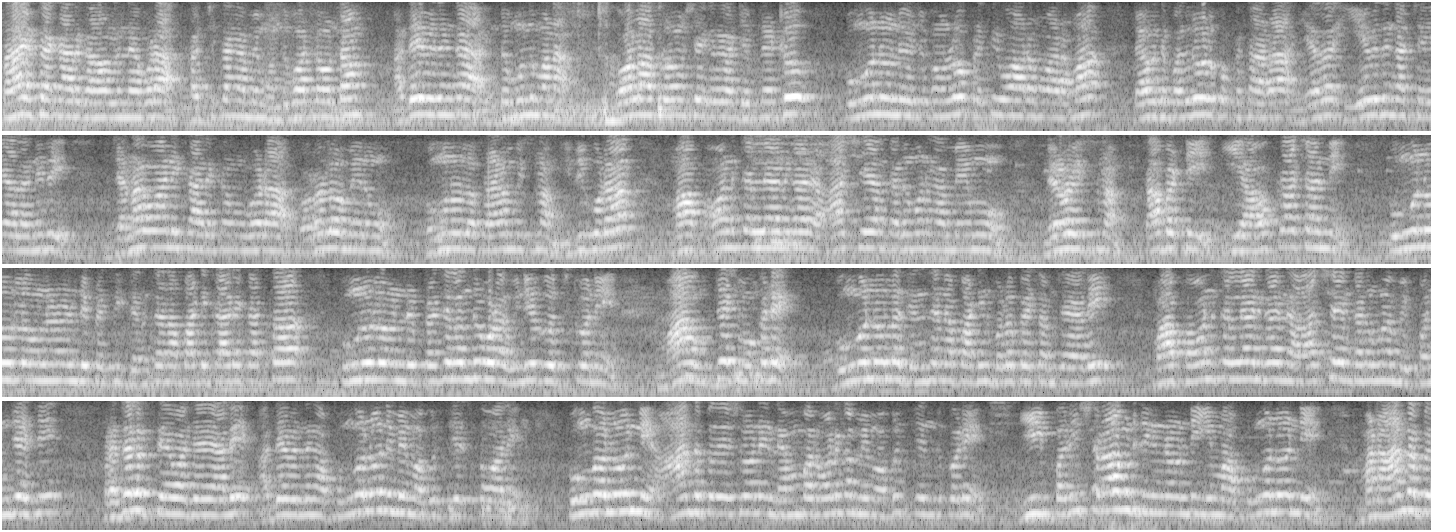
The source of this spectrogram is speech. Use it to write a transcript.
సహాయ సహకారం కావాలన్నా కూడా ఖచ్చితంగా మేము అందుబాటులో ఉంటాం. అదేవిధంగా ఇంతకుముందు మన కోలా సోమశేఖర్ గారు చెప్పినట్లు పొంగనూరు నియోజకంలో ప్రతి వారం వారమా లేకపోతే పది రోజులకు ఒకసారా ఏదో ఏ విధంగా చేయాలనేది జనవాణి కార్యక్రమం కూడా త్వరలో మేము పొంగనూరులో ప్రారంభిస్తున్నాం. ఇది కూడా మా పవన్ కళ్యాణ్ గారి ఆశయానికి అనుగుణంగా మేము నిర్వహిస్తున్నాం. కాబట్టి ఈ అవకాశాన్ని పుంగనూరులో ఉన్నటువంటి ప్రతి జనసేన పార్టీ కార్యకర్త పుంగనూరులో ఉండే ప్రజలందరూ కూడా వినియోగించుకొని మా ఉద్దేశం ఒకటే పుంగనూరులో జనసేన పార్టీని బలోపేతం చేయాలి. మా పవన్ కళ్యాణ్ గారిని ఆశయానికి అనుగుణంగా మేము పనిచేసి ప్రజలకు సేవ చేయాలి. అదేవిధంగా పుంగనూరుని మేము అభివృద్ధి చేసుకోవాలి. పుంగనూరుని ఆంధ్రప్రదేశ్లోని నెంబర్ వన్గా మేము అభివృద్ధి చెందుకొని ఈ పరిశ్రమలు దిగినటువంటి ఈ మా పుంగనూరుని మన ఆంధ్రప్రదేశ్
